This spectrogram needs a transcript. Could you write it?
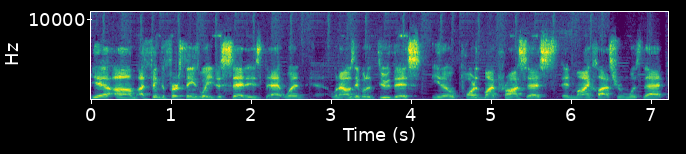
Yeah, um, I think the first thing is what you just said is that when when I was able to do this, you know, part of my process in my classroom was that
